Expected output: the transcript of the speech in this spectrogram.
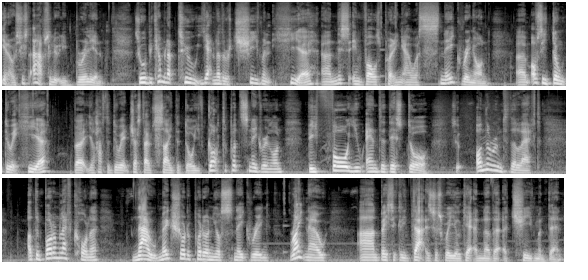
you know, it's just absolutely brilliant. So we'll be coming up to yet another achievement here, and this involves putting our snake ring on. Um, obviously, don't do it here, but you'll have to do it just outside the door. You've got to put the snake ring on before you enter this door. So on the room to the left, at the bottom left corner, now make sure to put on your snake ring right now, and basically that is just where you'll get another achievement then.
